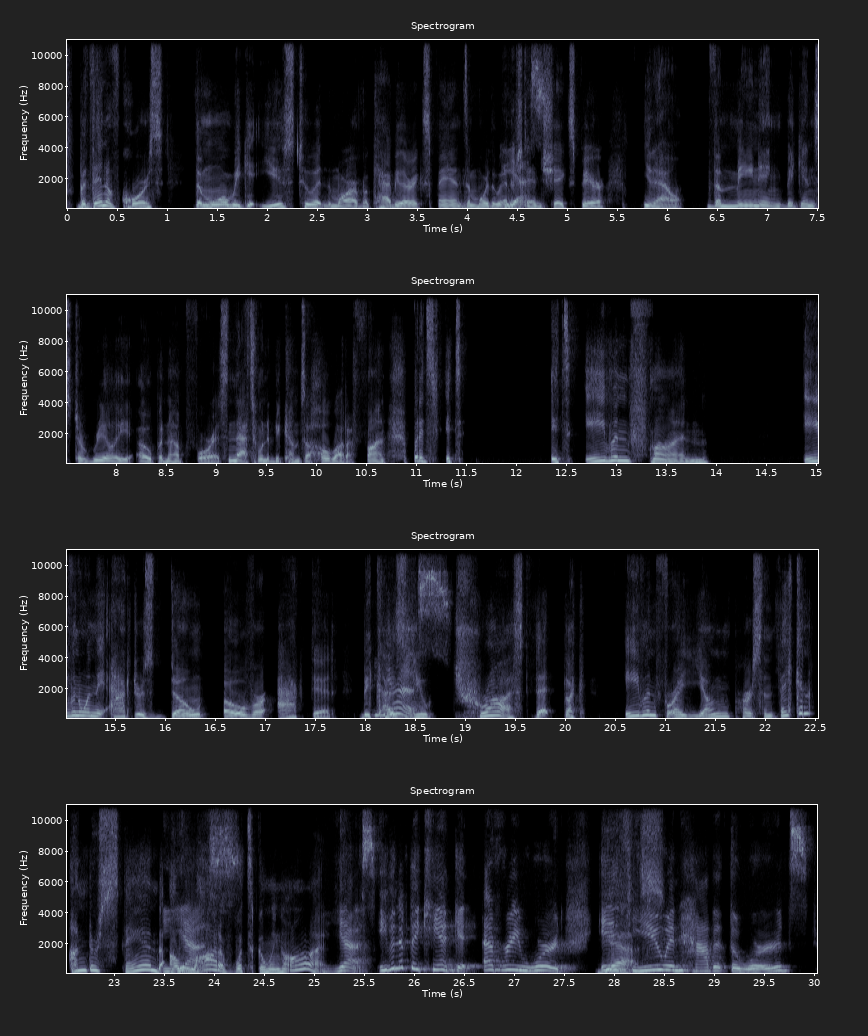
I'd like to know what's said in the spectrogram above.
But then, of course, the more we get used to it, the more our vocabulary expands, the more that we understand yes. Shakespeare, you know, the meaning begins to really open up for us. And that's when it becomes a whole lot of fun. But it's it's it's even fun even when the actors don't overact it because yes. you trust that like even for a young person they can understand a yes. lot of what's going on yes even if they can't get every word if yes. you inhabit the words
